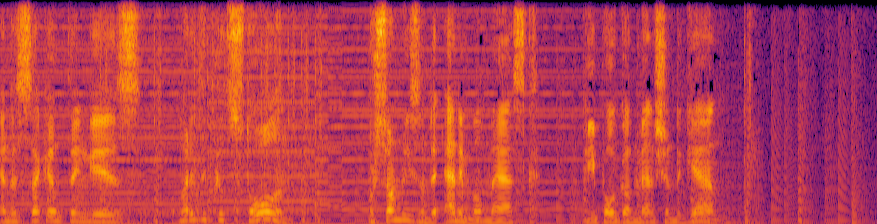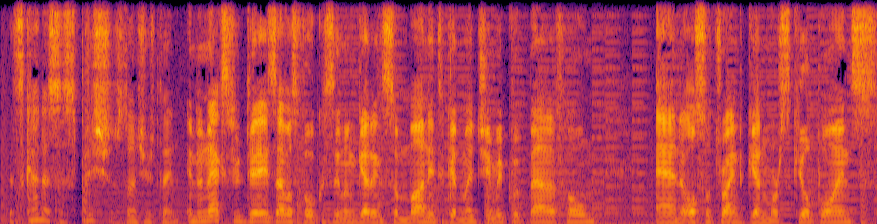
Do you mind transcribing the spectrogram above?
and the second thing is, why did it get stolen? For some reason the animal mask people got mentioned again. It's kinda suspicious, don't you think? In the next few days I was focusing on getting some money to get my gym equipment at home, and also trying to get more skill points.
